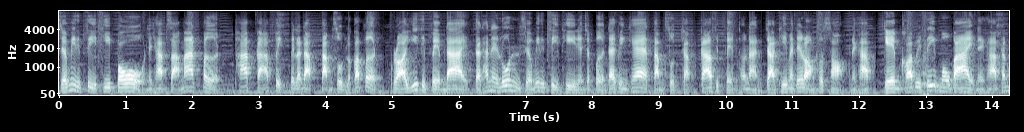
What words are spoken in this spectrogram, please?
Xiaomi 14T Pro นะครับสามารถเปิด ภาพกราฟิกเป็นระดับต่ำสุด แล้วก็เปิด 120 เฟรมได้ แต่ถ้าในรุ่น Xiaomi 14T เนี่ยจะเปิดได้เพียงแค่ต่ำสุดกับ 90 เฟรมเท่านั้น จากที่แม่ได้ลองทดสอบนะครับ เกม Call of Duty Mobile นะครับ ทั้ง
